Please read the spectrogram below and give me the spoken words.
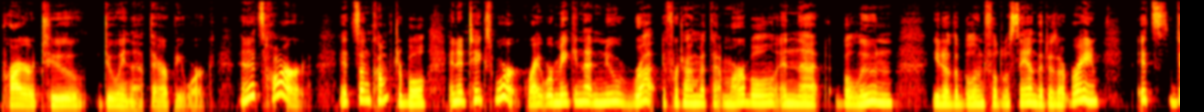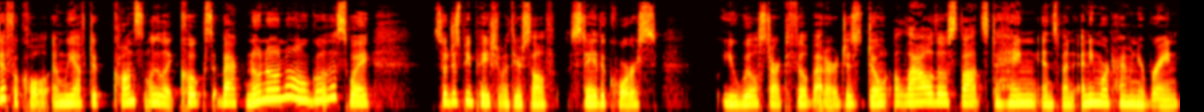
prior to doing that therapy work. And it's hard. It's uncomfortable and it takes work, right? We're making that new rut. If we're talking about that marble in that balloon, you know, the balloon filled with sand that is our brain, it's difficult and we have to constantly like coax it back. No, no, no, go this way. So just be patient with yourself, stay the course. You will start to feel better. Just don't allow those thoughts to hang and spend any more time in your brain.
